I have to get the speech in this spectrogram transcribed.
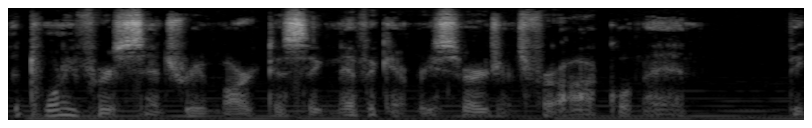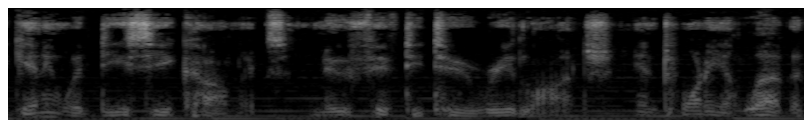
The 21st century marked a significant resurgence for Aquaman, beginning with DC Comics' New 52 relaunch in 2011.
